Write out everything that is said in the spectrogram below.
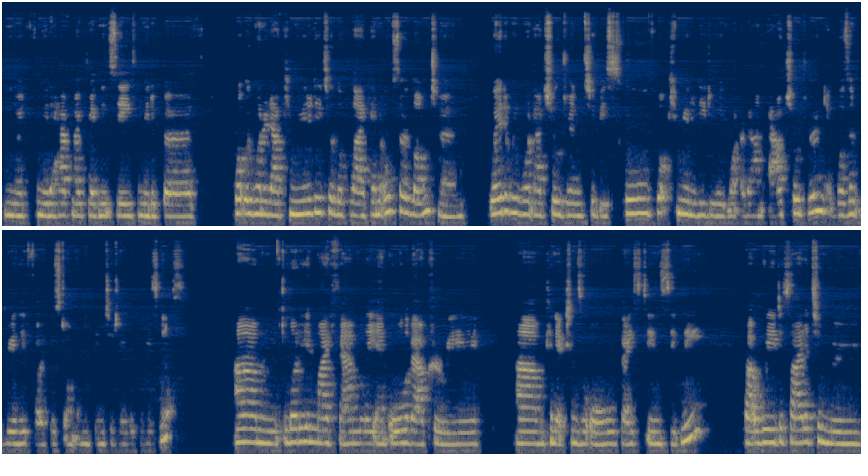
you know, for me to have my pregnancy, for me to birth, what we wanted our community to look like, and also long term. Where do we want our children to be schooled? What community do we want around our children? It wasn't really focused on anything to do with the business. Um, Lottie and my family and all of our career um, connections were all based in Sydney, but we decided to move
